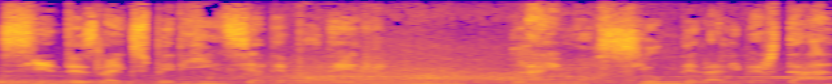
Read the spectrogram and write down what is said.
Sientes la experiencia de poder, la emoción de la libertad.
